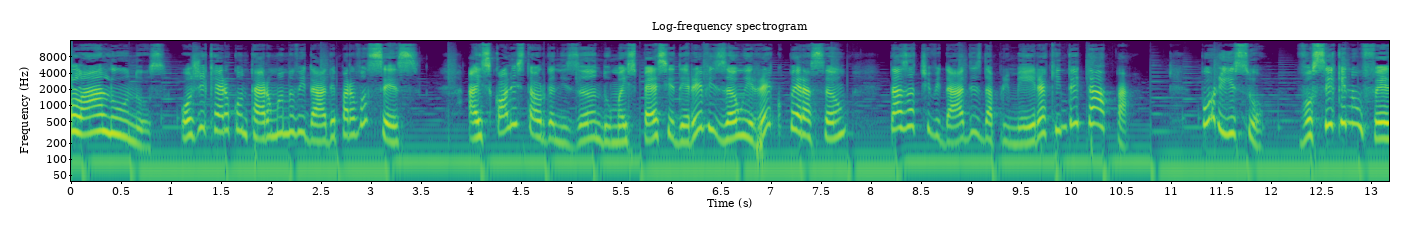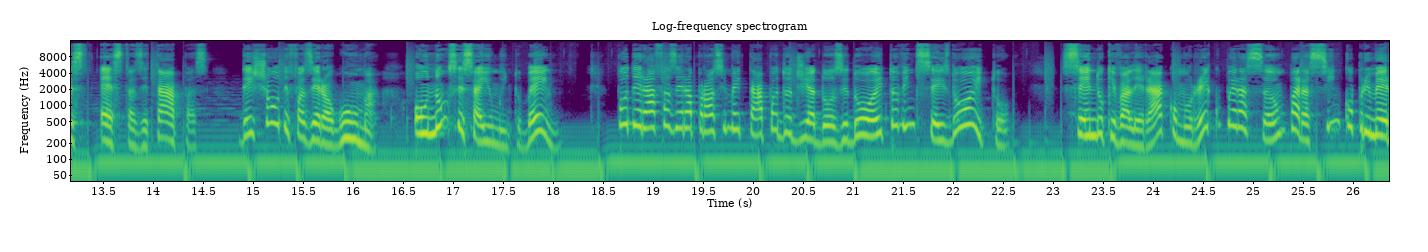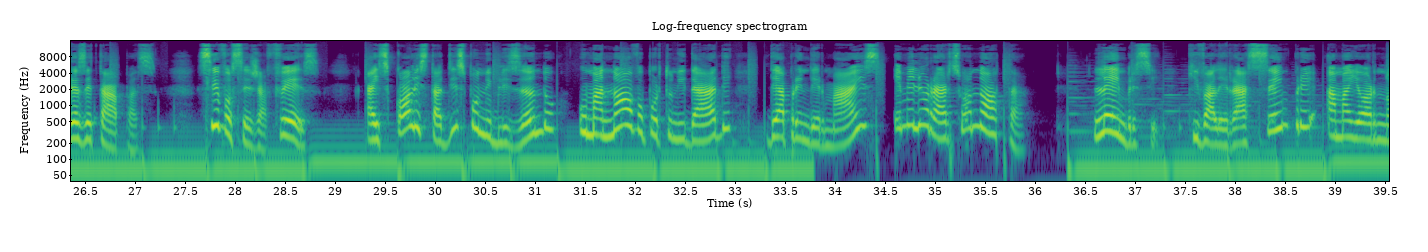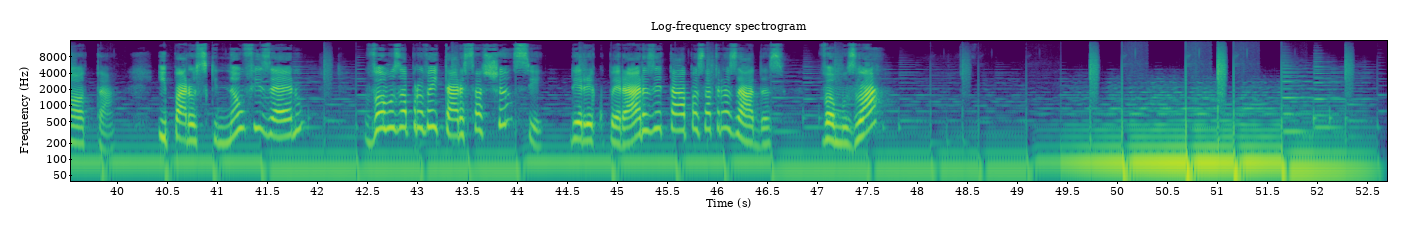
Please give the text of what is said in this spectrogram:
Olá, alunos! Hoje quero contar uma novidade para vocês. A escola está organizando uma espécie de revisão e recuperação das atividades da primeira e quinta etapa. Por isso, você que não fez estas etapas, deixou de fazer alguma ou não se saiu muito bem, poderá fazer a próxima etapa do dia 12 do 8 a 26 do 8, sendo que valerá como recuperação para as cinco primeiras etapas. Se você já fez, a escola está disponibilizando uma nova oportunidade de aprender mais e melhorar sua nota. Lembre-se que valerá sempre a maior nota. E para os que não fizeram, vamos aproveitar essa chance de recuperar as etapas atrasadas. Vamos lá?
